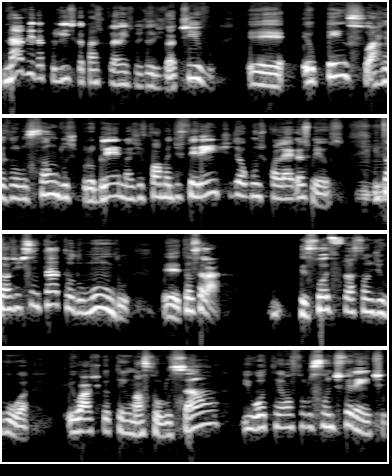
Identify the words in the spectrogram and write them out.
Na vida política, particularmente no legislativo, eh, eu penso a resolução dos problemas de forma diferente de alguns colegas meus. Então, a gente não está todo mundo... eh, então, sei lá, pessoas em situação de rua, eu acho que eu tenho uma solução e o outro tem uma solução diferente.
